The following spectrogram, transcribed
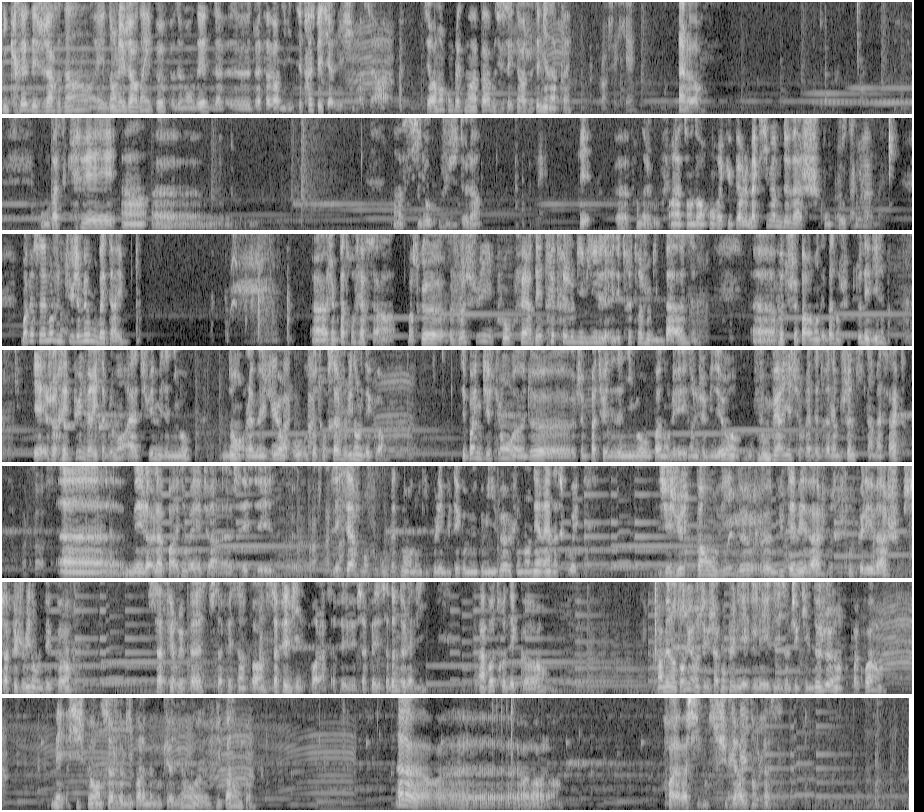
ils créent des jardins, et dans les jardins, ils peuvent demander de la, euh, de la faveur divine. C'est très spécial, les Chinois, c'est euh, c'est vraiment complètement à part, parce que ça a été rajouté bien après. Alors... On va se créer un... euh, silo juste là. Et euh, prendre la bouffe. En attendant, on récupère le maximum de vaches qu'on peut. Moi personnellement, je ne tue jamais mon bétail. Euh, J'aime pas trop faire ça, hein, parce que je suis pour faire des très très jolies villes et des très très jolies bases. En fait, je fais pas vraiment des bases, moi je fais plutôt des villes. Et je répugne véritablement à tuer mes animaux dans la mesure où je trouve ça joli dans le décor. C'est pas une question euh, de euh, j'aime pas tuer des animaux ou pas dans les, dans les jeux vidéo. hein. Vous, vous me verriez sur Red Dead Redemption, c'est un massacre. Euh, mais là, là, par exemple, les cerfs, je m'en fous complètement, donc il peut les buter comme, comme il veut, je n'en ai rien à secouer. J'ai juste pas envie de euh, buter mes vaches, parce que je trouve que les vaches, ça fait joli dans le décor, ça fait rupestre, ça fait sympa, ça fait ville, voilà, ça fait, ça fait, ça donne de la vie à votre décor. Alors bien entendu, hein, j'ai accompli les, les- les objectifs de jeu, hein, faut pas croire. Mais si je peux rendre ça joli par la même occasion, euh, je dis pas non quoi. Alors, euh, alors, alors, alors. Oh la vache, ils vont super vite en face.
